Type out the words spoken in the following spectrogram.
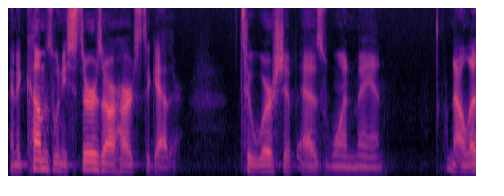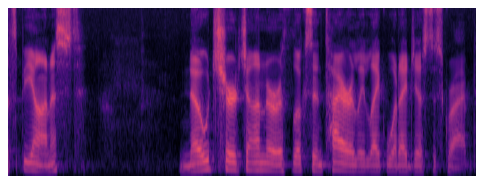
And it comes when He stirs our hearts together to worship as one man. Now, let's be honest. No church on earth looks entirely like what I just described.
